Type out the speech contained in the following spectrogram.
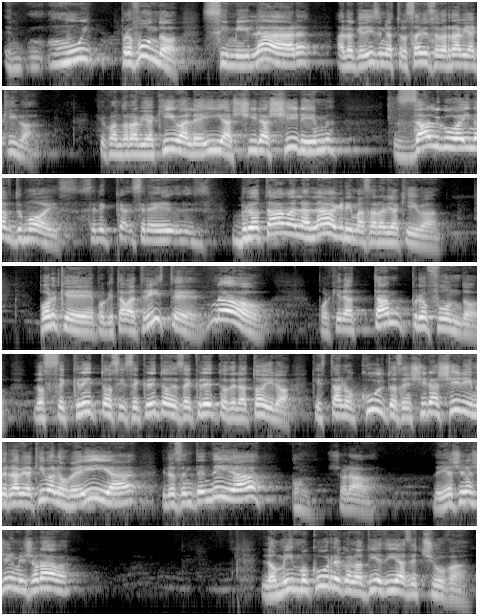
Es muy profundo, similar a lo que dicen nuestros sabios sobre Rabbi Akiva. Que cuando Rabbi Akiva leía Shira Shirim, Zalgu Einav Dumois, se le, se le brotaban las lágrimas a Rabbi Akiva. ¿Por qué? ¿Porque estaba triste? No, porque era tan profundo los secretos y secretos de secretos de la toira que están ocultos en Shira Shirim y Rabbi Akiva los veía y los entendía, ¡pum! lloraba. Leía Shira Shirim y lloraba. Lo mismo ocurre con los 10 días de Chuba.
